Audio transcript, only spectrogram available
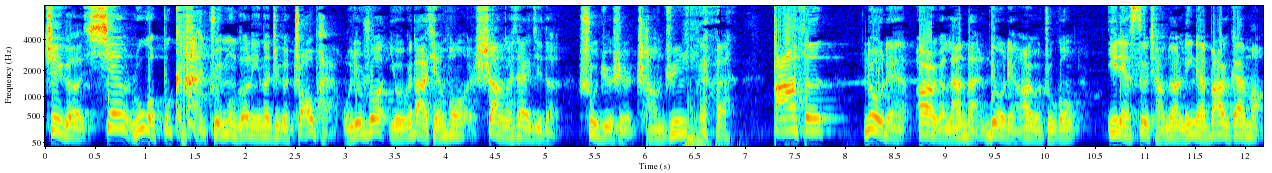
这个先如果不看追梦格林的这个招牌，我就说有个大前锋，上个赛季的数据是场均 八分、六点二个篮板、六点二个助攻、一点四个抢断、零点八个盖帽，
